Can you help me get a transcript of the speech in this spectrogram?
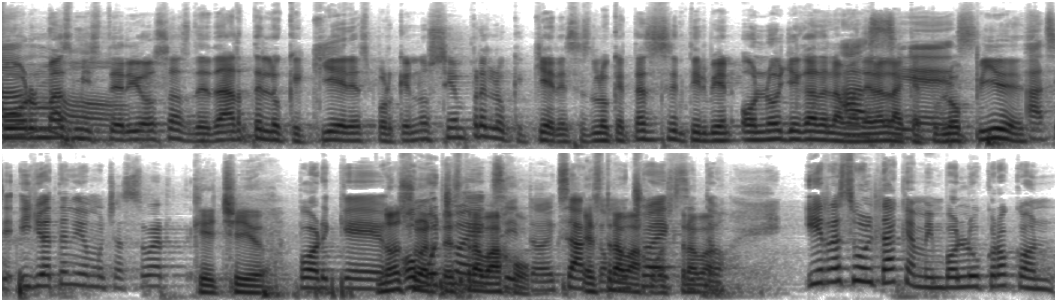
formas misteriosas de darte lo que quieres, porque no siempre lo que quieres es lo que te hace sentir bien o no llega de la manera en la que tú lo pides. Así. Y yo he tenido mucha suerte. Qué chido. Porque no suerte, es trabajo. Éxito, exacto, es trabajo, mucho es trabajo. Y resulta que me involucro con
